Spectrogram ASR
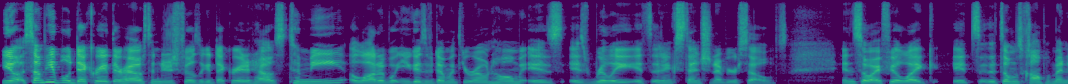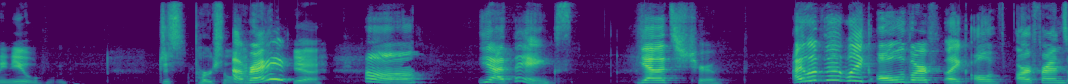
you know, some people decorate their house and it just feels like a decorated house. To me, a lot of what you guys have done with your own home is is really it's an extension of yourselves. And so I feel like it's it's almost complimenting you. Just oh, personally. Yeah, right? Yeah. Aw. Yeah, thanks. Yeah, that's true. I love like all of our like all of our friends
